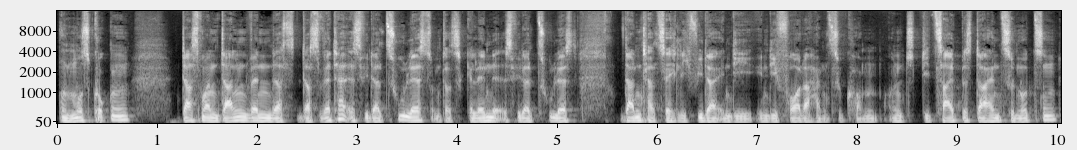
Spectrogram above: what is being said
und muss gucken, dass man dann, wenn das, das Wetter es wieder zulässt und das Gelände es wieder zulässt, dann tatsächlich wieder in die, in die Vorderhand zu kommen und die Zeit bis dahin zu nutzen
